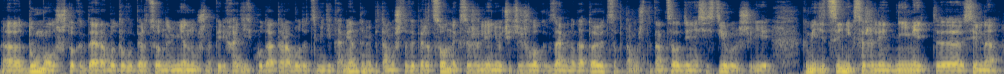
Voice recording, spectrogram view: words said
думал, что когда я работал в операционной, мне нужно переходить куда-то работать с медикаментами, потому что в операционной, к сожалению, очень тяжело к экзамену готовиться, потому что ты там целый день ассистируешь, и к медицине, к сожалению, не имеет э, сильно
